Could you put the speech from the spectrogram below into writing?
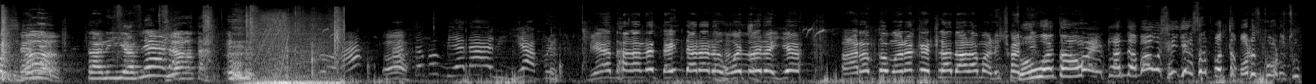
પડશે હા. ને. તાની યાર લે તા. તો બે દાડા રહીએ આપણે. બે દાડા ને ત્રણ દાડા રહું હોય તોય રહીએ. આરામ તો મારા કેટલા દાડા મને તો શાંતિ હોય તો આવો એકલા થઈ ગયા યાર સરપંચ તમારું જ ખોડું છું.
